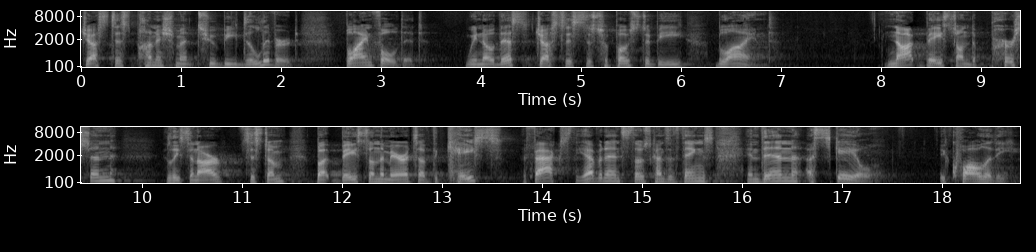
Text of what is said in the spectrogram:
justice, punishment to be delivered. Blindfolded. We know this justice is supposed to be blind, not based on the person, at least in our system, but based on the merits of the case, the facts, the evidence, those kinds of things, and then a scale equality,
